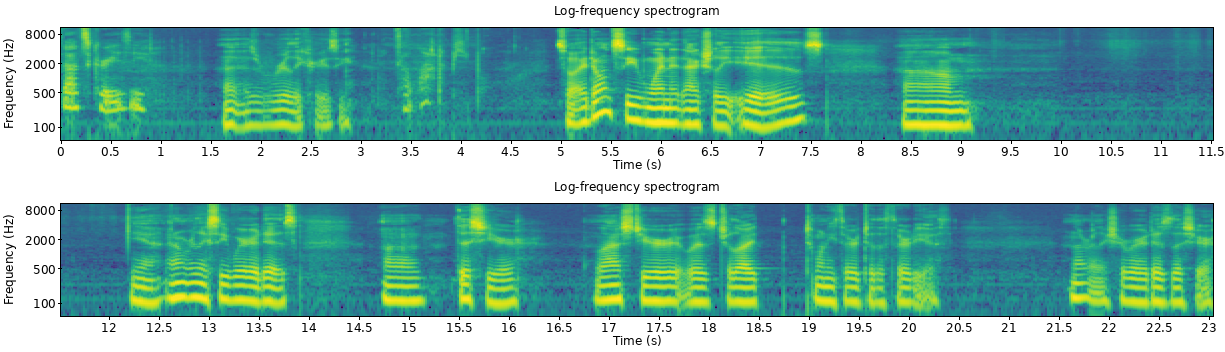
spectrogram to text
That's crazy. That is really crazy. It's a lot of people. So I don't see when it actually is. Um, yeah, I don't really see where it is. Uh, this year, last year it was July 23rd to the 30th. I'm not really sure where it is this year,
